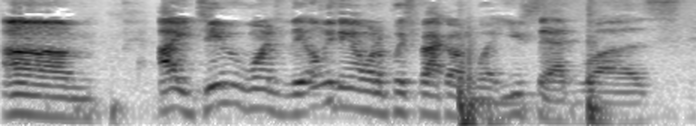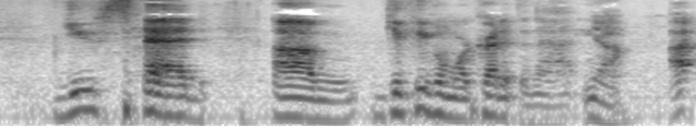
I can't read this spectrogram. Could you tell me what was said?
Um, I do want the only thing I want to push back on what you said was you said um, give people more credit than that. Yeah. I,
